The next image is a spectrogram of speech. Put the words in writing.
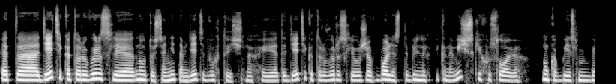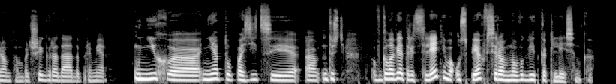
это дети, которые выросли, ну, то есть они там дети двухтысячных, и это дети, которые выросли уже в более стабильных экономических условиях, ну, как бы если мы берем там большие города, например, у них э, нету позиции, э, ну, то есть в голове 30-летнего успех все равно выглядит как лесенка.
